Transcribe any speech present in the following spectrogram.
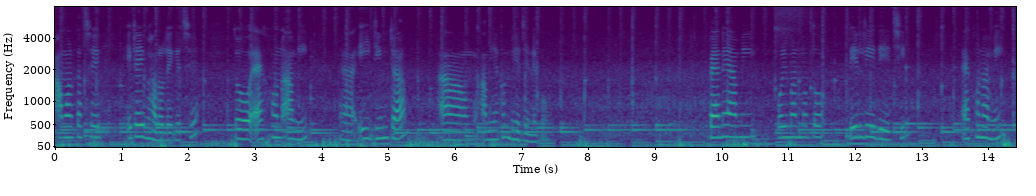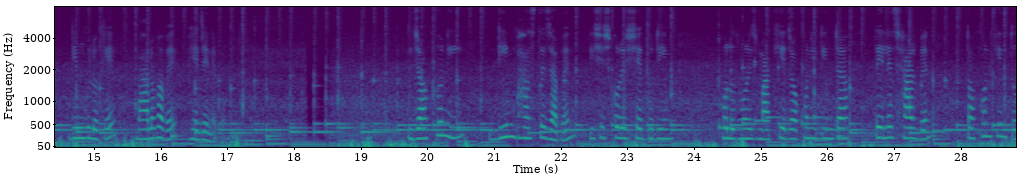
আমার কাছে এটাই ভালো লেগেছে। তো এখন আমি এই ডিমটা আমি এখন ভেজে নেব। প্যানে আমি পরিমাণ মতো তেল দিয়ে দিয়েছি। এখন আমি ডিমগুলোকে ভালোভাবে ভেজে নেব। যখনই ডিম ভাজতে যাবেন, বিশেষ করে সেদ্ধ ডিম, হলুদ মরিচ মাখিয়ে যখনই ডিমটা তেলে ছাড়বেন, তখন কিন্তু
